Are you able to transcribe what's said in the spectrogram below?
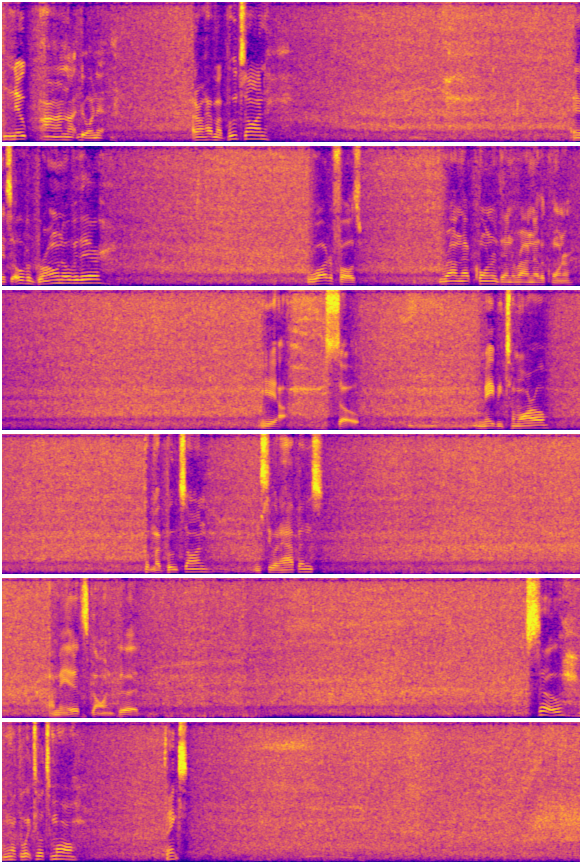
Nope, I'm not doing it. I don't have my boots on. And it's overgrown over there. The waterfalls around that corner, then around another corner. Yeah, so maybe tomorrow put my boots on and see what happens. I mean, it's going good. So, I'm gonna have to wait till tomorrow. Thanks.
